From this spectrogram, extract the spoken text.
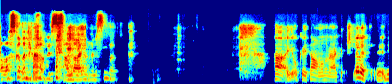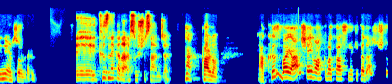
Alaska'da ne kahvesi sen daha iyi bilirsin de. Ha iyi okey tamam onu merak etmiştim. Evet e, dinliyorum sorularını. Ee, kız ne kadar suçlu sence? Ha, pardon. Ya kız bayağı şey vakı vakasındaki kadar suçlu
